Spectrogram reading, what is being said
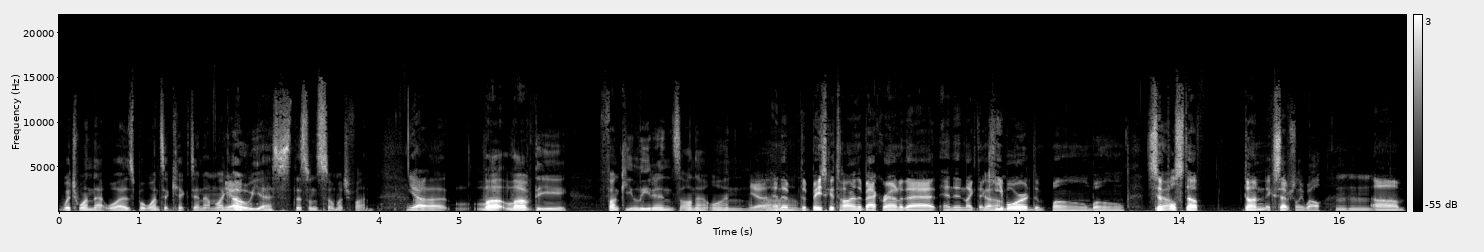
which one that was, but once it kicked in, I'm like, Yeah. oh yes, this one's so much fun. Yeah. uh, lo- love the funky lead-ins on that one. Yeah, and the Um, the bass guitar in the background of that, and then like the Yeah. keyboard, the boom boom, simple Yeah. stuff done exceptionally well. mhm. Um,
